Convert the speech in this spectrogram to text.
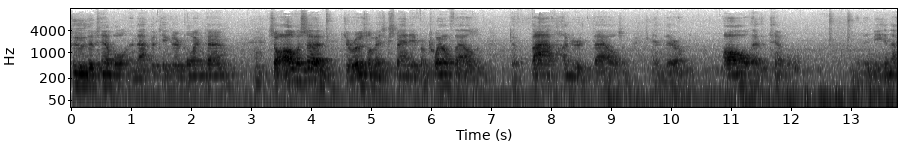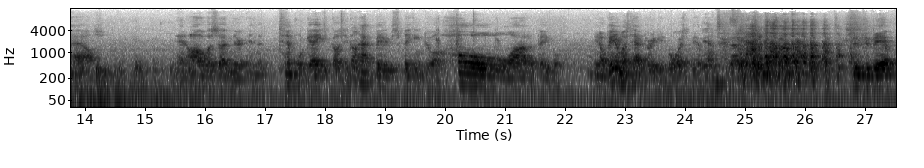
to the temple in that particular point in time. So all of a sudden, Jerusalem has expanded from 12,000 to 500,000, and they're all at the temple. And they meet in the house, and all of a sudden they're in the temple gates because he's going to have to be speaking to a whole lot of people. You know, Peter must have a pretty good voice to be able to, to, to be able,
